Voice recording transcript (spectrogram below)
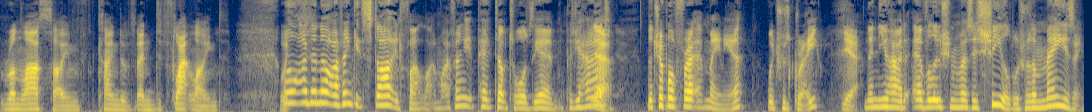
run last time kind of ended flatlined. Well, I don't know. I think it started flatline. I think it picked up towards the end because you had Yeah. the triple threat at Mania, which was great. Yeah, Then you had Evolution versus Shield, which was amazing.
